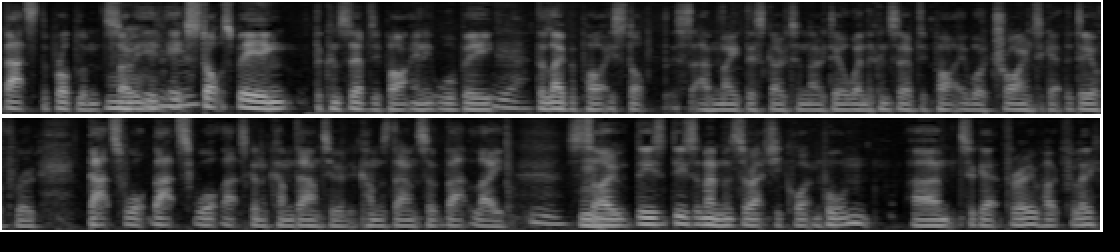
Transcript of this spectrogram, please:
That's the problem. So Mm. it, it stops being the Conservative Party, and it will be Yeah. the Labour Party stopped this and made this go to no deal when the Conservative Party were trying to get the deal through. That's what that's what that's going to come down to if it comes down to that late. Mm. So these these amendments are actually quite important um, to get through. Hopefully,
